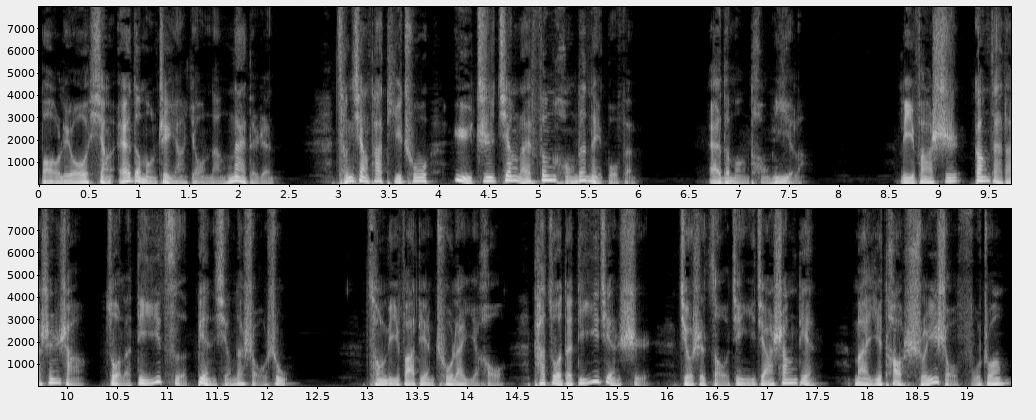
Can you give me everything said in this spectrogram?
保留像埃德蒙这样有能耐的人，曾向他提出预知将来分红的那部分，埃德蒙同意了。理发师刚在他身上做了第一次变形的手术。从理发店出来以后，他做的第一件事就是走进一家商店买一套水手服装。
